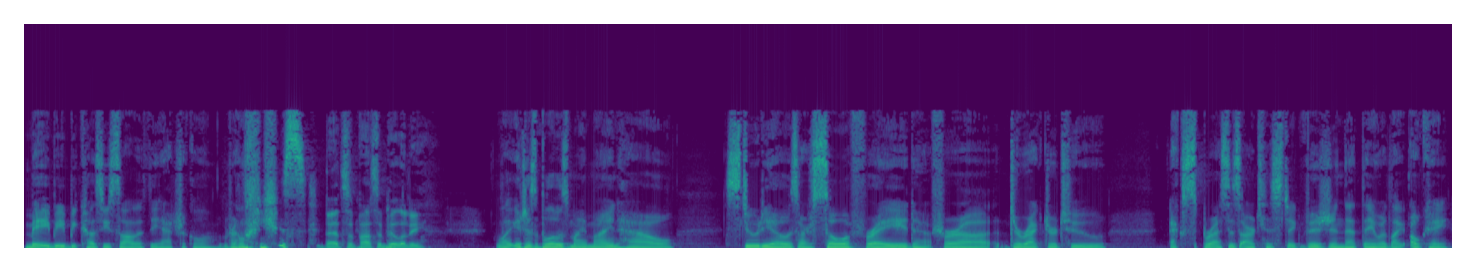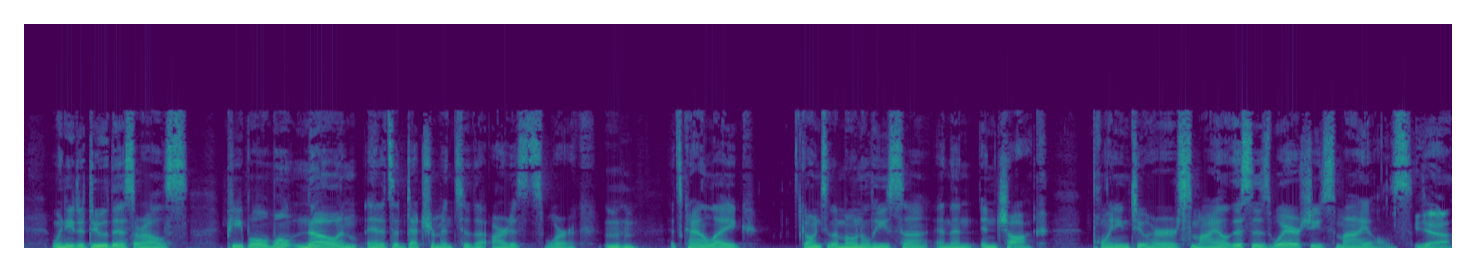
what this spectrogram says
Maybe because he saw the theatrical release. That's a possibility. Like it just blows my mind how studios are so afraid for a director to express his artistic vision that they would like, okay, we need to do this or else people won't know and, and it's a detriment to the artist's work. Mm-hmm. It's kind of like going to the Mona Lisa and then in chalk pointing to her smile. This is where she smiles. Yeah,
